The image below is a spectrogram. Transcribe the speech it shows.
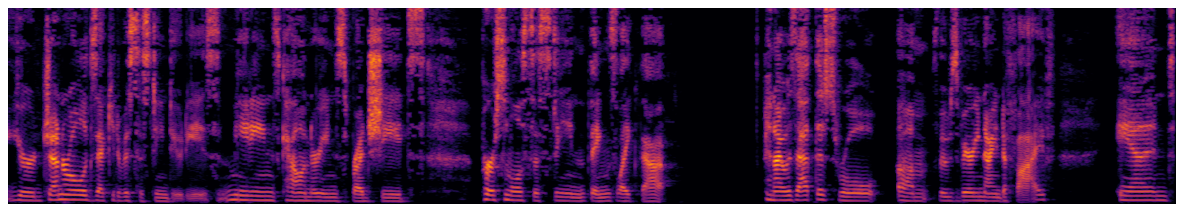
your general executive assisting duties, meetings, calendaring, spreadsheets, personal assisting, things like that. And I was at this role. Um, it was very nine to five, and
